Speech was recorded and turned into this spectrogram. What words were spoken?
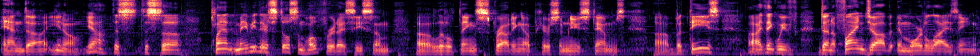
and uh, you know, yeah, this this uh, plant, maybe there's still some hope for it. I see some uh, little things sprouting up here, some new stems. Uh, but these, I think we've done a fine job immortalizing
